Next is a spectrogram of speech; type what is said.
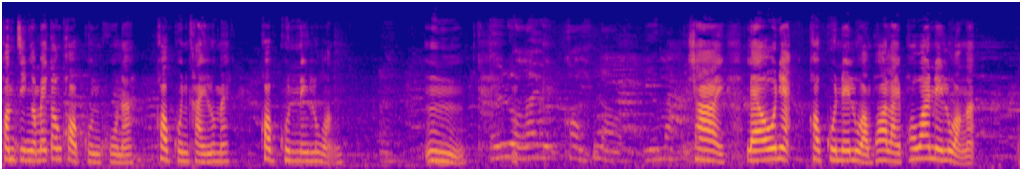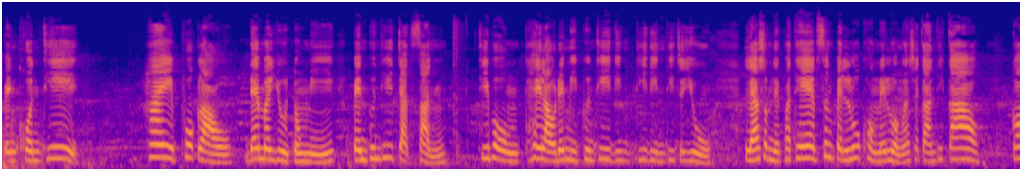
ความจริงอะไม่ต้องขอบคุณครูนะ ขอบคุณใครรู้ไหมขอบคุณในหลวง อืมไอ้หลวงให้ของพวกเราเยอะมากเลยใช่ แล้วเนี่ยขอบคุณในหลวงเพราะอะไร เพราะว่าในหลวงอะ่ะเป็นคนที่ให้พวกเราได้มาอยู่ตรงนี้ เป็นพื้นที่จัดสรรที่พระองค์ให้เราได้มีพื้นที่ดินที่ดินที่จะอยู่ แล้วสมเด็จพระเทพซึ่งเป็นลูกของในหลวงรัชกาลที่ 9 ก็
